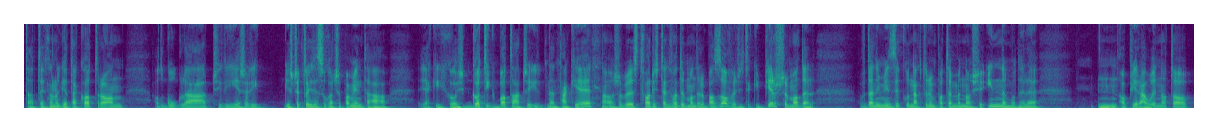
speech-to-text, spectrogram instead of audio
ta technologia Takotron od Google'a, czyli jeżeli jeszcze ktoś ze słuchaczy pamięta jakiegoś Gothic Bota czy inne takie, no, żeby stworzyć tak zwany model bazowy, czyli taki pierwszy model w danym języku, na którym potem będą się inne modele mm, opierały, no to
